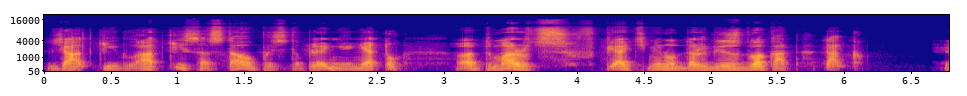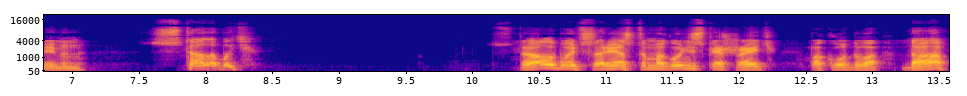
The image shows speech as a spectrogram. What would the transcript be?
Взятки и гладкий, состава преступления нету. Отмажется в пять минут даже без адвоката. Так? Именно. Стало быть... Стало быть, с арестом могу не спешить, покудова. Да?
